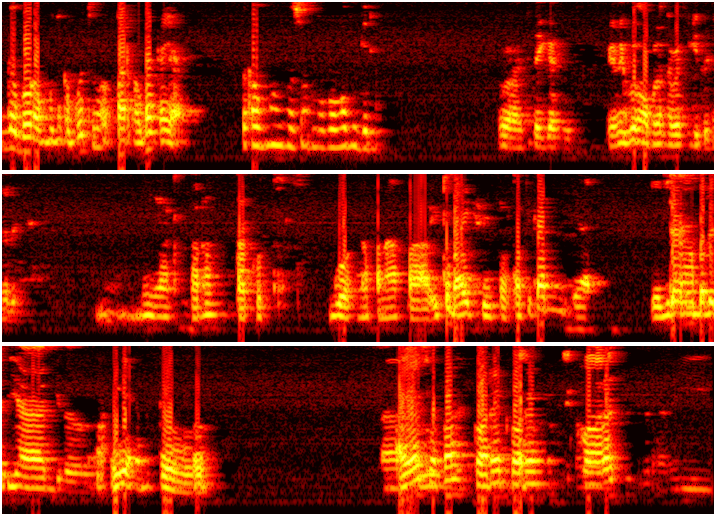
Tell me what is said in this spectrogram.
Enggak borong punya kebun tuh parno banget kayak kamu nggak usah ngomong ngomong gini? Wah tega sih. Ini gue nggak boleh sampai segitunya deh. Iya, karena takut gua kenapa-napa. Itu baik sih, tapi kan ya, ya gitu. jangan berlebihan gitu. Iya betul. Ayo siapa? Koren, Koren. kemarin dari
